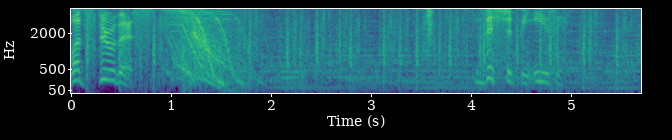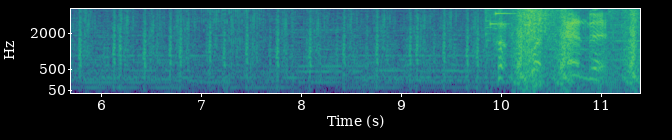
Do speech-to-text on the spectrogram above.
Let's do this! This should be easy. Let's end this!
